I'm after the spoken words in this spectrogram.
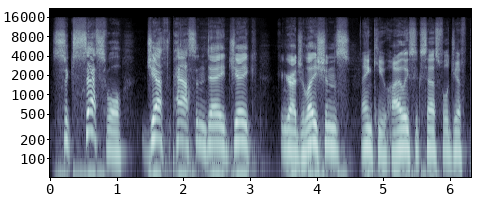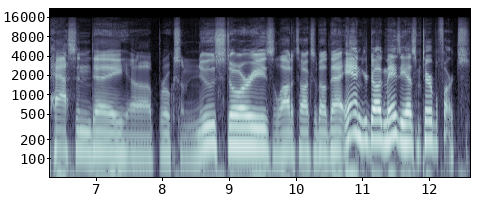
successful Jeff Passan day. Jake, congratulations. Thank you. Highly successful Jeff Passan day. Uh, broke some news stories. A lot of talks about that. And your dog Maisie has some terrible farts.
